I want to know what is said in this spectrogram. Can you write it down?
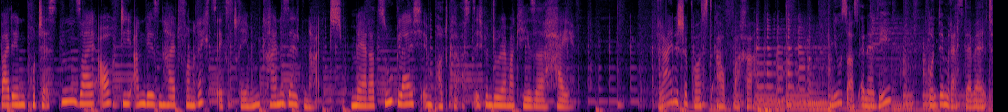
Bei den Protesten sei auch die Anwesenheit von Rechtsextremen keine Seltenheit. Mehr dazu gleich im Podcast. Ich bin Julia Marchese. Hi. Rheinische Post Aufwacher. News aus NRW und dem Rest der Welt.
